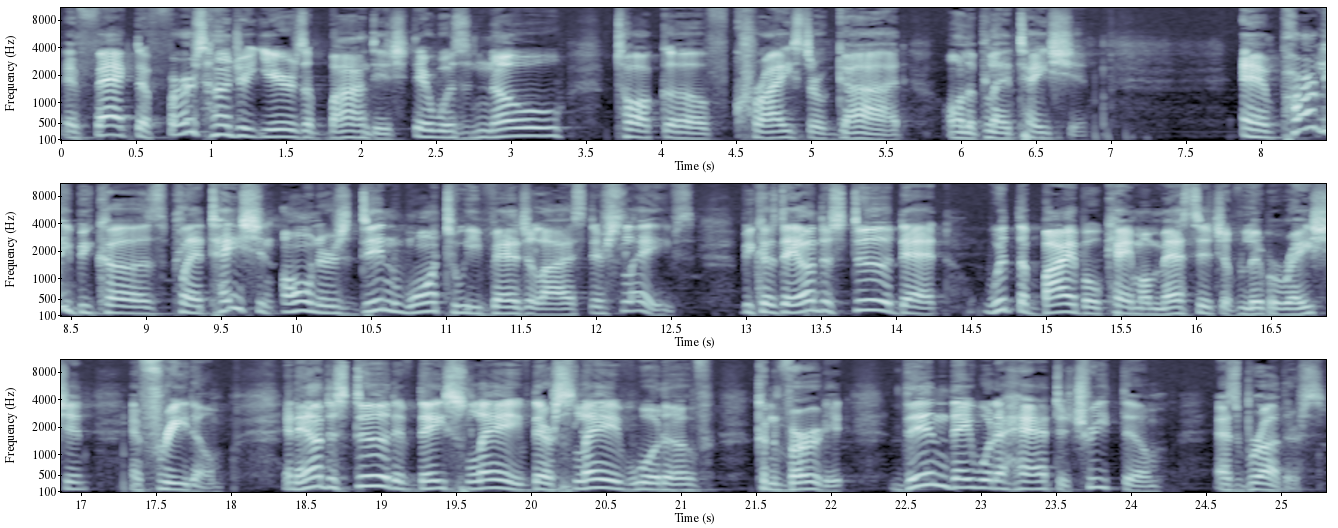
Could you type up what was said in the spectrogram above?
In fact, the first hundred years of bondage, there was no talk of Christ or God on the plantation. And partly because plantation owners didn't want to evangelize their slaves because they understood that with the Bible came a message of liberation and freedom. And they understood if they slave, their slave would have converted, then they would have had to treat them as brothers.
